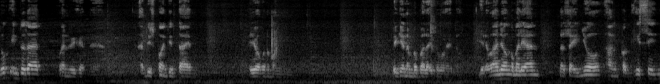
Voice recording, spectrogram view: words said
look into that when we get there. At this point in time, ayoko naman bigyan ng babala ito mga ito. Ginawa niyo ang kamalian na sa inyo ang paggising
